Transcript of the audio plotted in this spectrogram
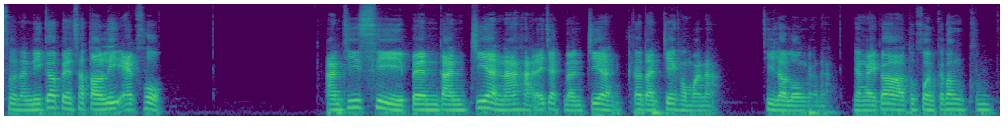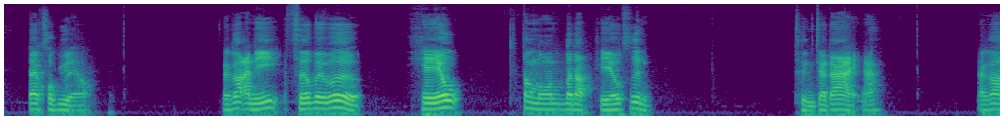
ส่วนอันนี้ก็เป็น story x 6อันที่สี่เป็นดันเจียนนะหาได้จากดันเจียนก็ดันเจียนของมันอะที่เราลงกันอะยังไงก็ทุกคนก็ต้องได้ครบอยู่แล้ว แล้วก็อันนี้เซิร์ฟเวอร์เฮลต้องลงระดับเฮลขึ้น ถึงจะได้นะ แล้วก็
